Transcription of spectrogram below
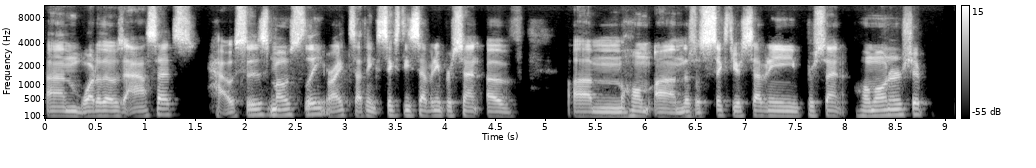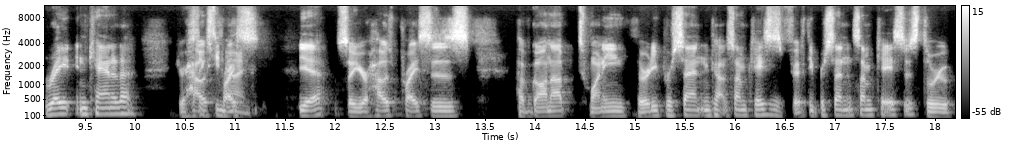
Um, what are those assets? Houses mostly, right? So I think 60, 70% of um, home, um, there's a 60 or 70% home ownership rate in Canada. Your house 69. price yeah. So your house prices have gone up 20, 30% in some cases, 50% in some cases through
